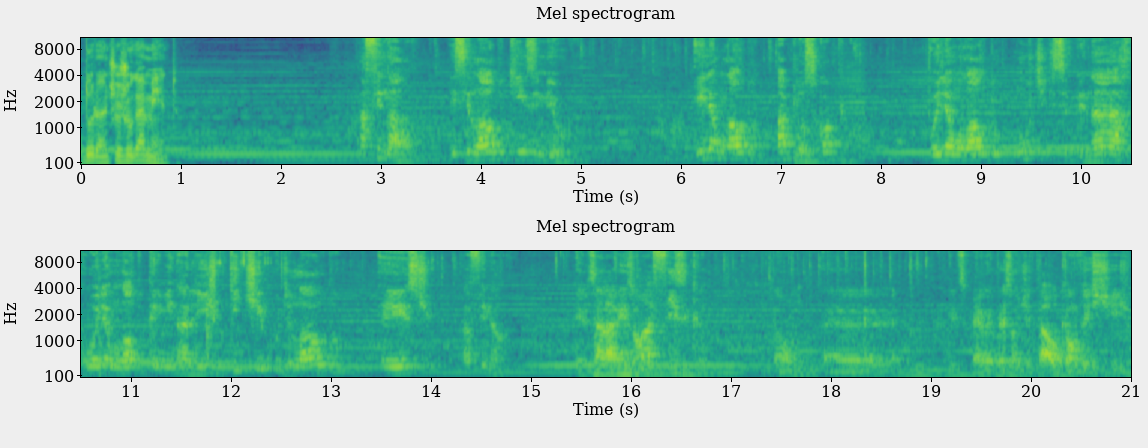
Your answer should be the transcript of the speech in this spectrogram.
durante o julgamento. Afinal, esse laudo 15 mil, ele é um laudo papiloscópico? Ou ele é um laudo multidisciplinar? Ou ele é um laudo criminalístico? Que tipo de laudo é este, afinal? Eles analisam a física. Então, é, eles pegam a impressão digital, que é um vestígio.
